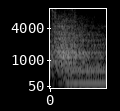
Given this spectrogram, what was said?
you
